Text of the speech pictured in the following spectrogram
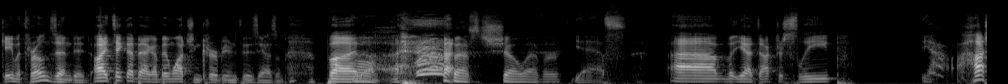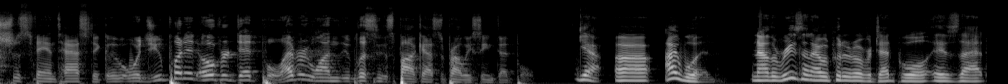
Game of Thrones ended. Oh, I take that back. I've been watching Curb Your Enthusiasm, but Oh. uh, Best show ever. yes. Um, but yeah, Doctor Sleep. Yeah, Hush was fantastic. Uh, Would you put it over Deadpool? Everyone listening to this podcast has probably seen Deadpool. Yeah, uh, I would. Now the reason I would put it over Deadpool is that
